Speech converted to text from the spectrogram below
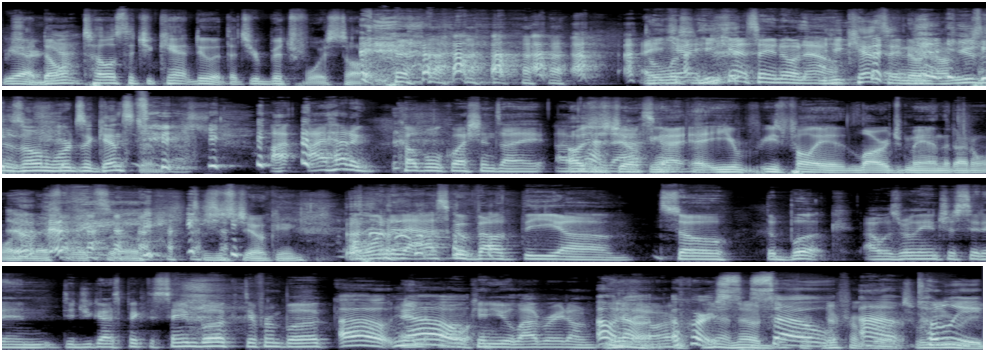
Yeah, sure. don't Yeah. tell us that you can't do it. That's your bitch voice talk. He, can't, he can't say no now. He can't say no. Now. I'm using his own words against him. I, I had a couple of questions. I I, I was just joking. I, him- you're, he's probably a large man that I don't want to mess with. So I was just joking. I wanted to ask about the um. So the book. I was really interested in. Did you guys pick the same book, different book? Oh And, no! um, can you elaborate on Oh what no, they are? of course. Yeah, no, so different- different um, books. What totally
